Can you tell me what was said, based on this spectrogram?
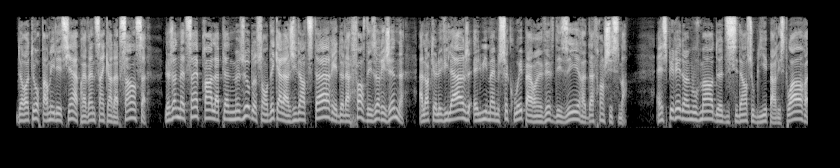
De retour parmi les siens après 25 ans d'absence, le jeune médecin prend la pleine mesure de son décalage identitaire et de la force des origines, alors que le village est lui-même secoué par un vif désir d'affranchissement. Inspiré d'un mouvement de dissidence oublié par l'histoire,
